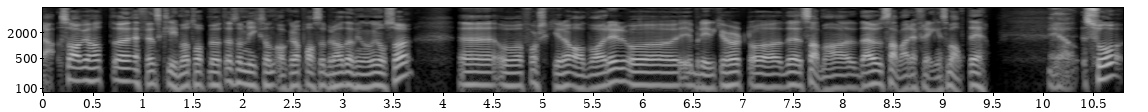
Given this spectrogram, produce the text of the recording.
Ja, Så har vi hatt eh, FNs klimatoppmøte, som gikk sånn akkurat passe bra denne gangen også. Eh, og forskere advarer, og jeg blir ikke hørt. Og det, samme, det er jo samme refrenget som alltid. Ja. Så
